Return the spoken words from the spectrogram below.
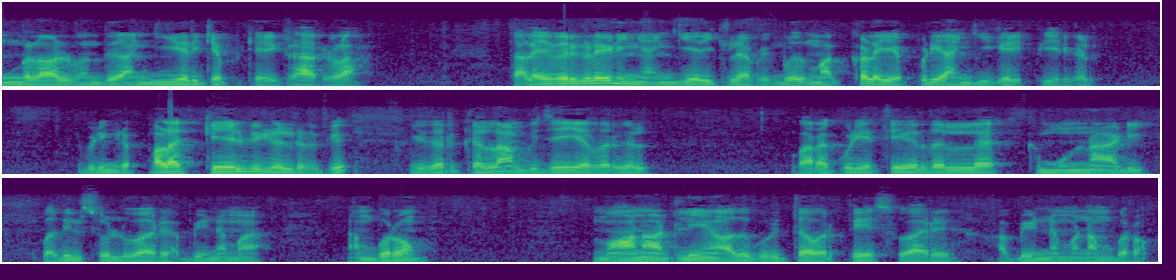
உங்களால் வந்து அங்கீகரிக்கப்பட்டிருக்கிறார்களா? தலைவர்களே நீங்கள் அங்கீகரிக்கலை அப்படிங்கும்போது மக்களை எப்படி அங்கீகரிப்பீர்கள்? இப்படிங்கிற பல கேள்விகள் இருக்குது இதற்கெல்லாம் விஜய் அவர்கள் வரக்கூடிய தேர்தலுக்கு முன்னாடி பதில் சொல்லுவார் அப்படின்னு நம்ம நம்புகிறோம் மாநாட்டிலையும் அது குறித்து அவர் பேசுவார் அப்படின்னு நம்ம நம்புகிறோம்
